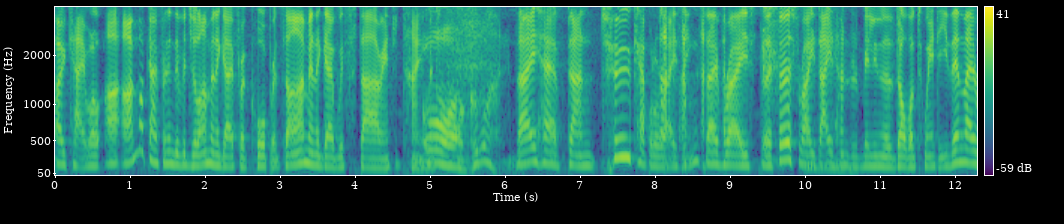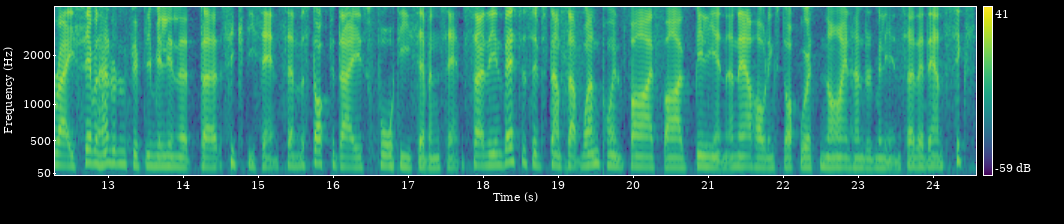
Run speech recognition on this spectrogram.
Okay, well, I, am not going for an individual. I'm going to go for a corporate. So I'm going to go with Star Entertainment. Oh, good one. They have done two capital raisings. They've raised, they first raised 800 million at $1.20. Then they raised 750 million at uh, 60 cents. And the stock today is 47 cents. So the investors who've stumped up 1.55 billion are now holding stock worth 900 million. So they're down six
